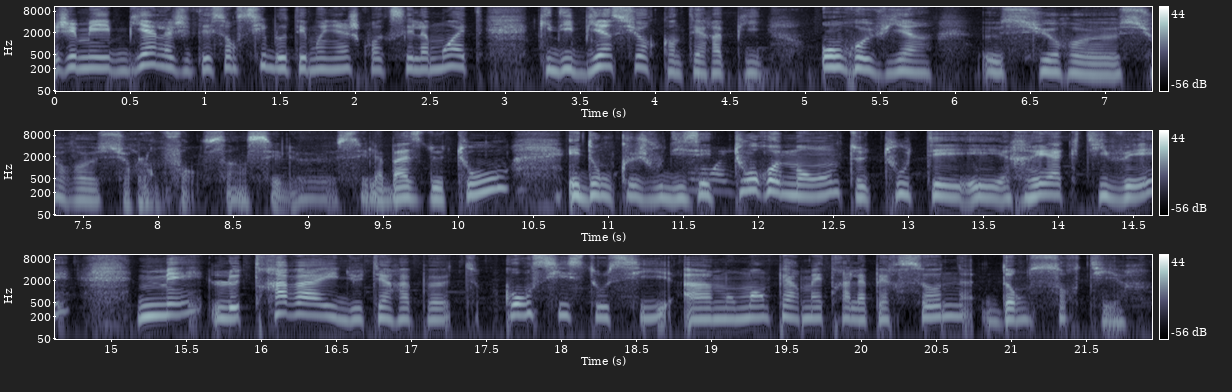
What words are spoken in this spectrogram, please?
j'aimais bien, là j'étais sensible au témoignage, je crois que c'est la mouette, qui dit bien sûr qu'en thérapie, on revient euh, sur euh, sur sur l'enfance, hein, c'est le c'est la base de tout, et donc je vous disais, Oui. tout remonte, tout est, est réactivé, mais le travail du thérapeute consiste aussi à un moment permettre à la personne d'en sortir.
